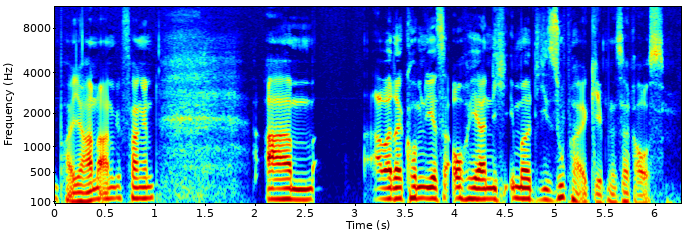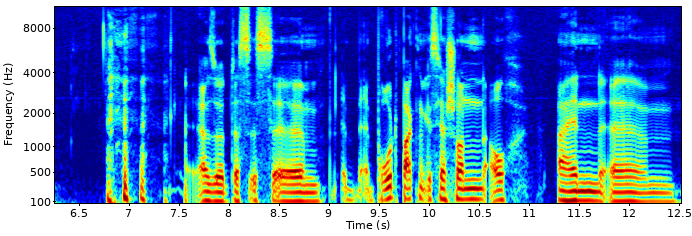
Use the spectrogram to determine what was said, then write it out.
ein paar Jahren angefangen. Ähm, aber da kommen jetzt auch ja nicht immer die super Ergebnisse raus. also das ist, ähm, Brotbacken ist ja schon auch ein, ähm,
